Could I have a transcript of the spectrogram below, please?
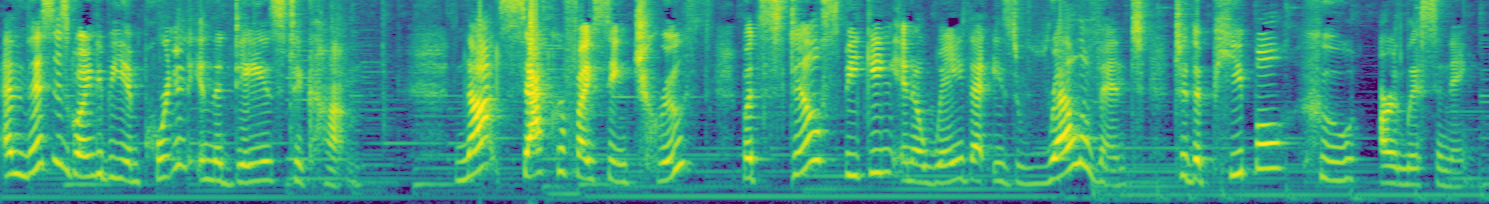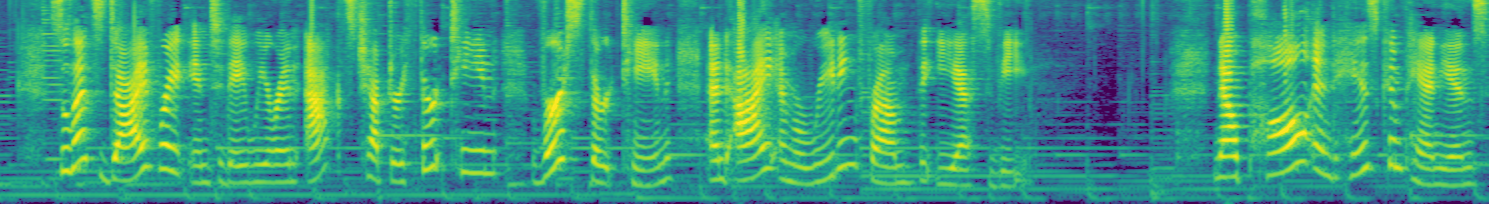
And this is going to be important in the days to come not sacrificing truth, but still speaking in a way that is relevant to the people who are listening. So let's dive right in today. We are in Acts chapter 13, verse 13, and I am reading from the ESV. Now, Paul and his companions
